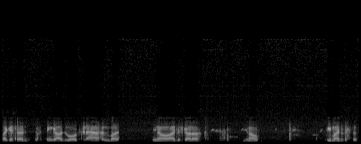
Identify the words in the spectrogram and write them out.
like I said, if it's in God's will, it's going to happen. But you know, I just gotta, you know, keep my distance.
